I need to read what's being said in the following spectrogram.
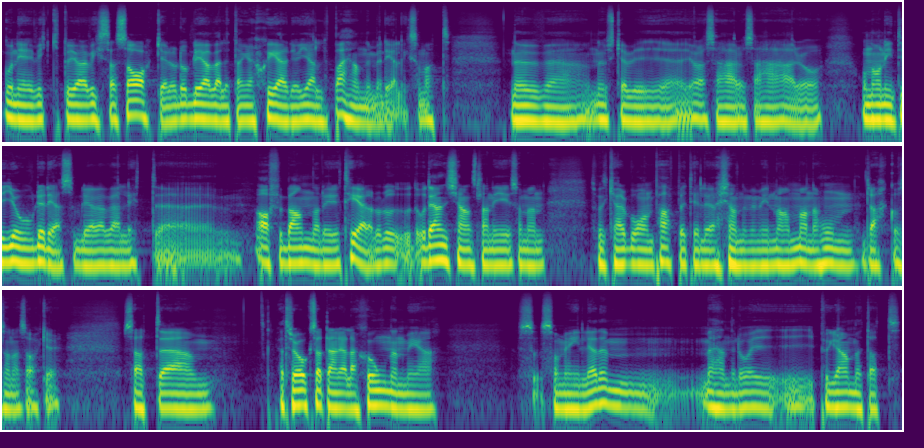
gå ner i vikt och göra vissa saker och då blev jag väldigt engagerad i att hjälpa henne med det. Liksom att nu, eh, nu ska vi eh, göra så här och så här. Och, och när hon inte gjorde det så blev jag väldigt eh, ja, förbannad och irriterad. Och, och den känslan är som, en, som ett karbonpapper till det jag kände med min mamma när hon drack och sådana saker. Så att eh, jag tror också att den relationen med som jag inledde med henne då i, i programmet, att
